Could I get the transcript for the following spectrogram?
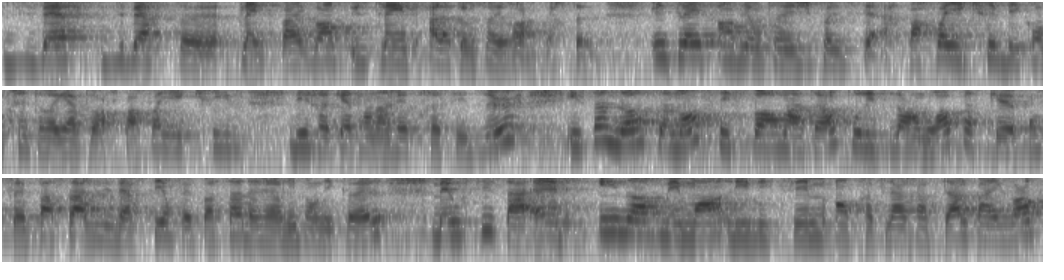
diverses, diverses euh, plaintes. Par exemple, une plainte à la commission des droits de la personne, une plainte en déontologie policière. Parfois, ils écrivent des contre-interrogatoires. Parfois, ils écrivent des requêtes en arrêt de procédure. Et ça, non seulement c'est formateur pour l'étudiant en droit parce qu'on ne fait pas ça à l'université, pas ça derrière les bancs d'école, mais aussi ça aide énormément les victimes en profilage racial. Par exemple,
